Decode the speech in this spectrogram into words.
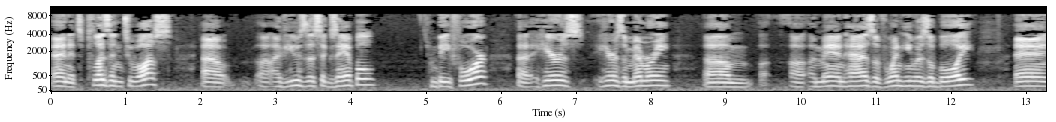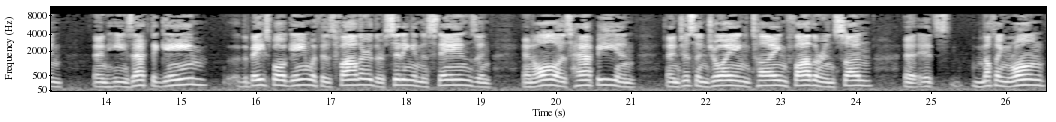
and it's pleasant to us uh, uh, I've used this example before. Uh, here's here's a memory um, a, a, man has of when he was a boy, and and he's at the game, the baseball game with his father. They're sitting in the stands, and and all is happy and and just enjoying time, father and son. Uh, it's nothing wrong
